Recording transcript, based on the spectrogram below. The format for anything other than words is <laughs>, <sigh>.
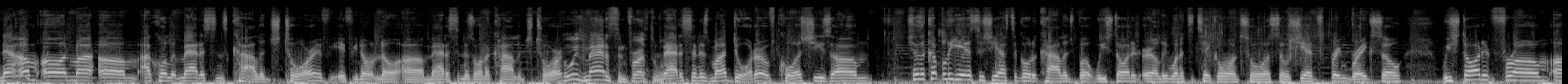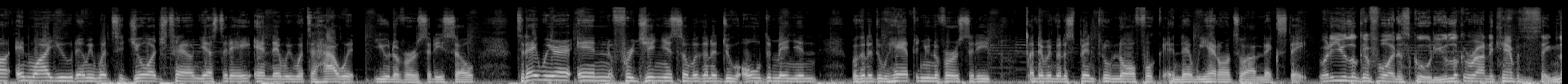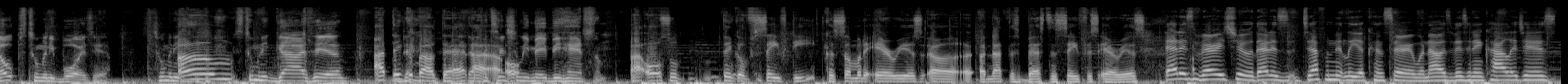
Now I'm on my um I call it Madison's college tour. If if you don't know, uh, Madison is on a college tour. Who is Madison, first of all? Madison is my daughter, of course. She's um she has a couple of years so she has to go to college, but we started early, wanted to take her on tour, so she had spring break. So we started from uh, NYU, then we went to Georgetown yesterday, and then we went to Howard University. So today we are in Virginia, so we're gonna do Old Dominion, we're gonna do Hampton University, and then we're gonna spin through Norfolk, and then we head on to our next state. What are you looking for in the school? Do you look around the campus and say, "Nope, it's too many boys here. It's too many. Um, it's too many guys here I think about that. that I- I- potentially may be handsome." I also think of safety because some of the areas uh, are not the best and safest areas. That is very true. That is definitely a concern. When I was visiting colleges,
